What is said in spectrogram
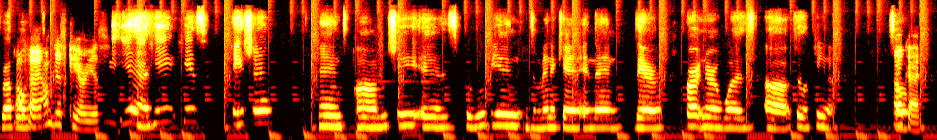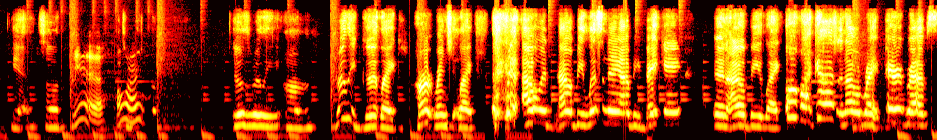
throuple. Okay, I'm just curious. Yeah, he he's Haitian and um she is Peruvian, Dominican, and then their partner was uh Filipino. So, okay. Yeah. So yeah. All right. It was really um really good, like heart wrenching. Like I would I would be listening, I'd be baking, and I would be like, oh my gosh, and I would write paragraphs.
